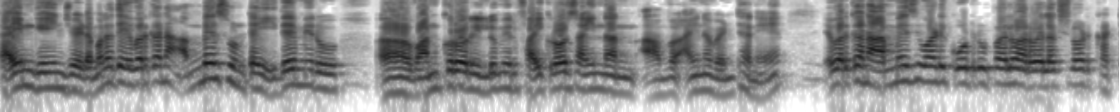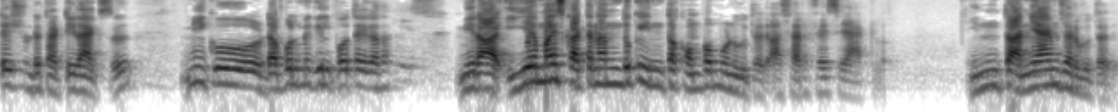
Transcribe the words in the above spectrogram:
టైం గెయిన్ చేయడమో లేదా ఎవరికైనా అమ్మేసి ఉంటే ఇదే మీరు వన్ క్రోర్ ఇల్లు మీరు ఫైవ్ క్రోర్స్ అయిన అయిన వెంటనే ఎవరికైనా అమ్మేసి వాడి కోటి రూపాయలు అరవై లక్షలు వాడి కట్టేసి ఉంటే థర్టీ ల్యాక్స్ మీకు డబ్బులు మిగిలిపోతాయి కదా. మీరు ఆ ఈఎంఐస్ కట్టనందుకు ఇంత కొంప మునుగుతుంది ఆ సర్ఫేస్ యాక్ట్లో ఇంత అన్యాయం జరుగుతుంది.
